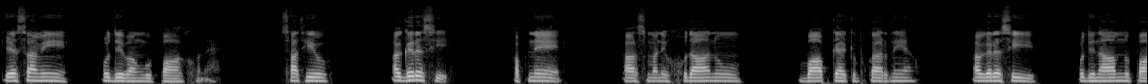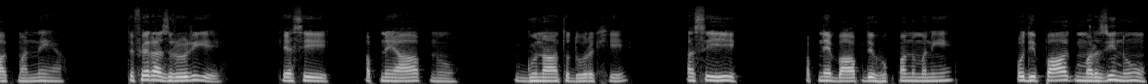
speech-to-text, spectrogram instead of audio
ਕਿ ਅਸਾਂ ਵੀ ਉਹਦੇ ਵਾਂਗੂ ਪਾਕ ਹੋਣਾ ਹੈ। ਸਾਥੀਓ, ਅਗਰ ਅਸੀਂ ਆਪਣੇ ਆਸਮਾਨੀ ਖੁਦਾ ਨੂੰ ਬਾਪ ਕਹਿ ਕੇ ਪੁਕਾਰਨੇ ਆ ਅਗਰ ਅਸੀਂ ਉਹਦੇ ਨਾਮ ਨੂੰ ਪਾਕ ਮੰਨਨੇ ਆ ਤੇ ਫਿਰ ਆ ਜ਼ਰੂਰੀ ਹੈ ਕਿ ਅਸੀਂ ਆਪਣੇ ਆਪ ਨੂੰ ਗੁਨਾਹ ਤੋਂ ਦੂਰ ਰੱਖੀਏ। ਅਸੀਂ ਆਪਣੇ ਬਾਪ ਦੇ ਹੁਕਮਾਂ ਨੂੰ ਮੰਨੀਏ, ਉਹਦੀ ਪਾਕ ਮਰਜ਼ੀ ਨੂੰ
